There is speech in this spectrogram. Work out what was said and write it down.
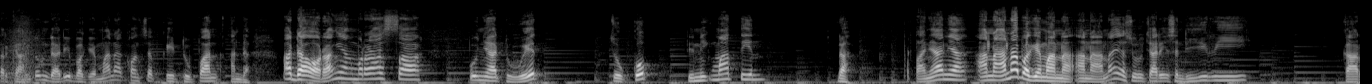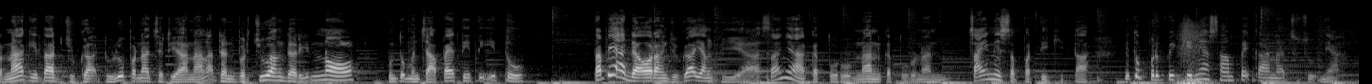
tergantung dari bagaimana konsep kehidupan Anda. Ada orang yang merasa punya duit cukup dinikmatin. Nah, pertanyaannya, anak-anak bagaimana? Anak-anak ya suruh cari sendiri. Karena kita juga dulu pernah jadi anak-anak dan berjuang dari nol untuk mencapai titik itu. Tapi ada orang juga yang biasanya keturunan-keturunan Chinese seperti kita itu berpikirnya sampai ke anak cucunya.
